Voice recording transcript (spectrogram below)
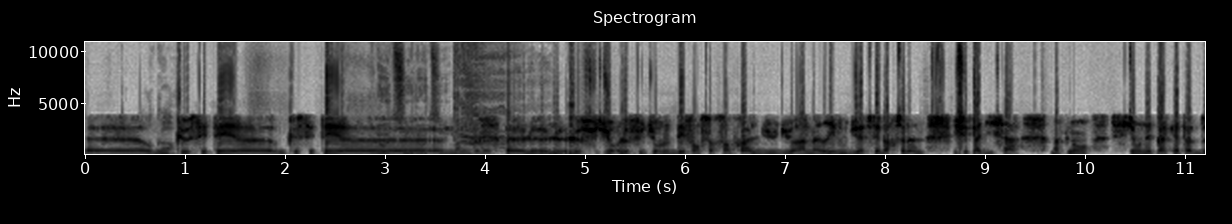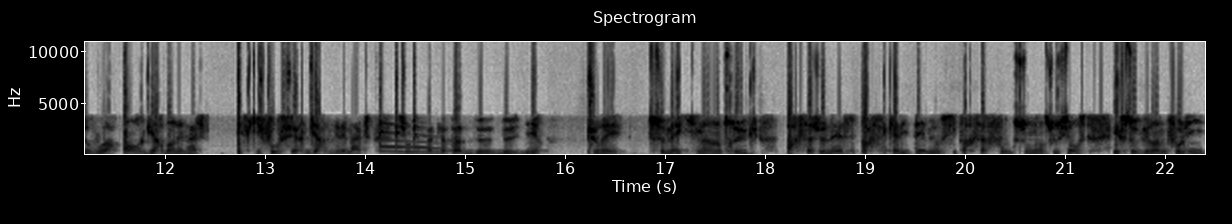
euh, ou que c'était ou que c'était le, le, le futur le futur défenseur central du, du Real Madrid ou du FC Barcelone. J'ai pas dit ça. Maintenant, si on n'est pas capable de voir en regardant les matchs, et ce qu'il faut, c'est regarder les matchs. Si on n'est pas capable de, de se dire, purée, ce mec, il a un truc par sa jeunesse, par sa qualité, mais aussi par sa fougue, son insouciance et ce grain de folie,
